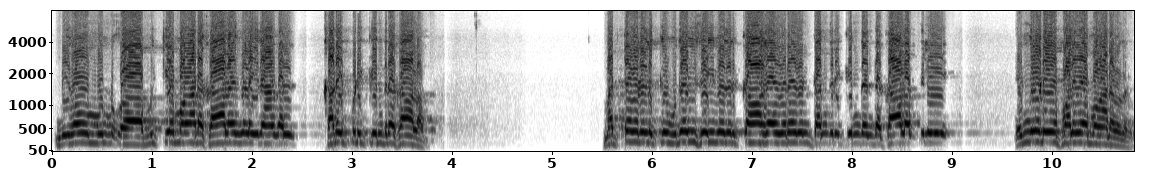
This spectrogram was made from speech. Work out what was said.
மிகவும் முன்- முக்கியமான காலங்களை நாங்கள் கடைபிடிக்கின்ற காலம். மற்றவர்களுக்கு உதவி செய்வதற்காக இறைவன் தந்திருக்கின்ற இந்த காலத்திலே எங்களுடைய பழைய மாணவர்கள்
